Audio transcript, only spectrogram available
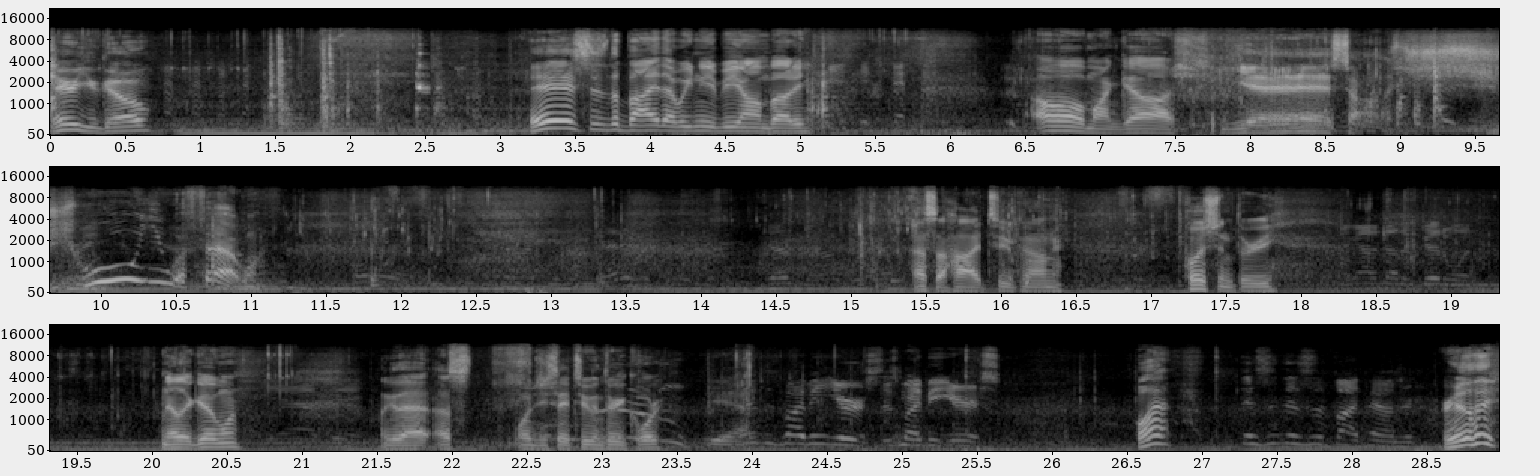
There you go. This is the bite that we need to be on, buddy. Oh my gosh. Yes. Oh, sh- Ooh, you a fat one. That's a high two pounder. Pushing three. Another good one? Look at that. That's, what'd you say, two and three quarter? Yeah. This might be yours. This might be yours. What? This is this is a five pounder. Really?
